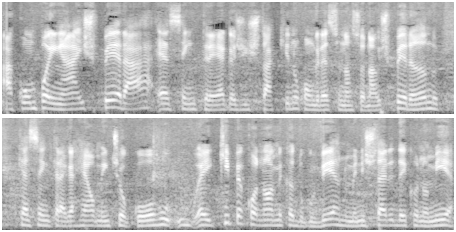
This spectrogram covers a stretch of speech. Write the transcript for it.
acompanhar, esperar essa entrega. A gente está aqui no Congresso Nacional esperando que essa entrega realmente ocorra. A equipe econômica do governo, o Ministério da Economia,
